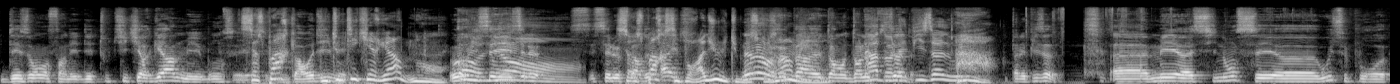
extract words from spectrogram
des en- enfin des, des tout petits qui regardent mais bon c'est South c'est Park une parodie Les tout mais... petits qui regardent Non. Oui, oui, Oh c'est c'est non. le c'est- le South de Park, c'est pour adultes, tu non non je parle mais- dans dans Ah, dans l'épisode l'épisode, oui. Ah dans l'épisode. Euh, mais euh, sinon, c'est euh, oui, c'est pour euh,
